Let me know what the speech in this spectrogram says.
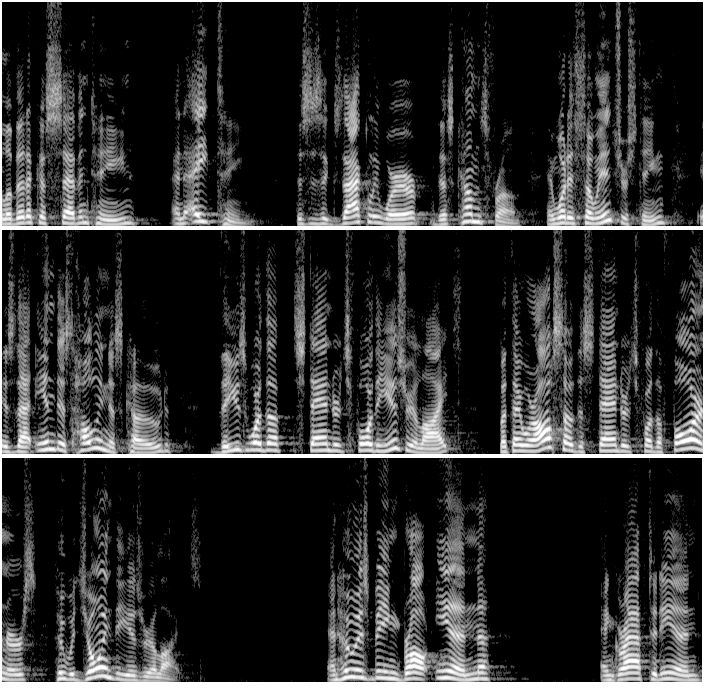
Leviticus 17 and 18. This is exactly where this comes from. And what is so interesting is that in this holiness code, these were the standards for the Israelites, but they were also the standards for the foreigners who would join the Israelites. And who is being brought in and grafted in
